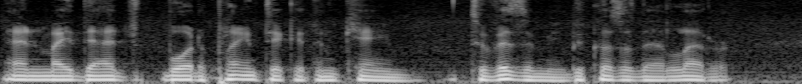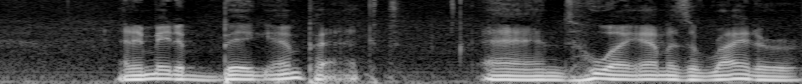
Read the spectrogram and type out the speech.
And my dad bought a plane ticket and came to visit me because of that letter. And it made a big impact. And who I am as a writer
